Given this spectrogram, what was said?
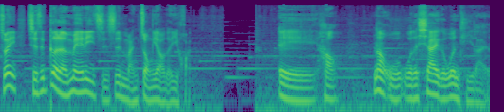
所以其实个人魅力值是蛮重要的一环。诶，好，那我我的下一个问题来了。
